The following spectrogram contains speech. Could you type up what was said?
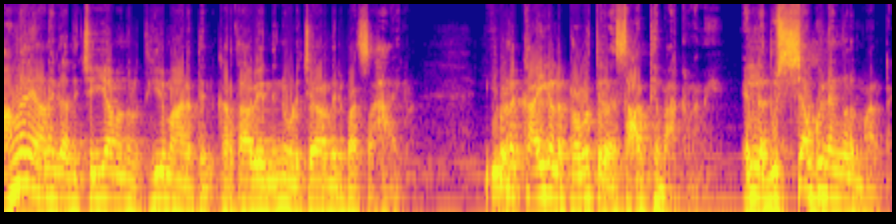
അങ്ങനെയാണെങ്കിൽ അത് ചെയ്യാമെന്നുള്ള തീരുമാനത്തിൽ കർത്താവെ നിന്നോട് ചേർന്നിരിപ്പാൻ സഹായിക്കണം. ഇവിടെ കൈകളുടെ പ്രവൃത്തികളെ സാധ്യമാക്കണമേ. എല്ലാ ദുശഗുണങ്ങളും മാറട്ടെ.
